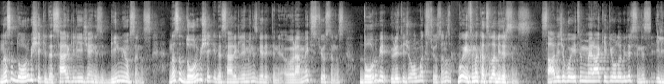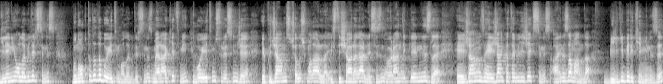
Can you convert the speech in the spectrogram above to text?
nasıl doğru bir şekilde sergileyeceğinizi bilmiyorsanız, nasıl doğru bir şekilde sergilemeniz gerektiğini öğrenmek istiyorsanız, doğru bir üretici olmak istiyorsanız bu eğitime katılabilirsiniz. Sadece bu eğitimi merak ediyor olabilirsiniz, ilgileniyor olabilirsiniz. Bu noktada da bu eğitimi alabilirsiniz. Merak etmeyin. Bu eğitim süresince yapacağımız çalışmalarla, istişarelerle, sizin öğrendiklerinizle heyecanınıza heyecan katabileceksiniz. Aynı zamanda bilgi birikiminizi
